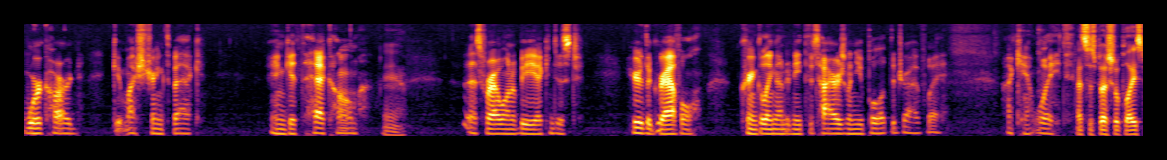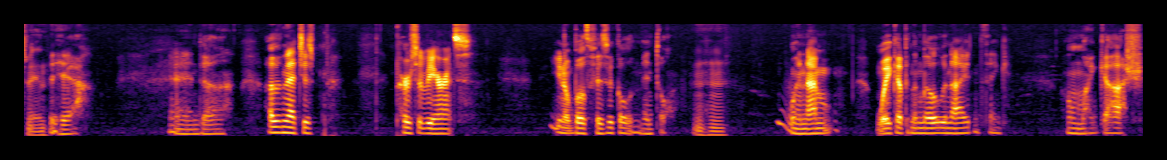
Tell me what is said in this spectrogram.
work hard, get my strength back, and get the heck home. Yeah. That's where I want to be. I can just hear the gravel crinkling underneath the tires when you pull up the driveway. I can't wait. That's a special place, man. Yeah. And uh, other than that, just perseverance. You know, both physical and mental. Mm-hmm. When I'm wake up in the middle of the night and think, "Oh my gosh,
